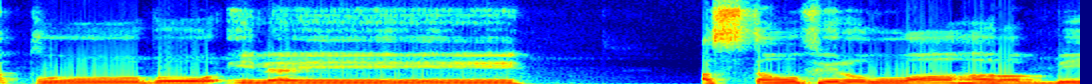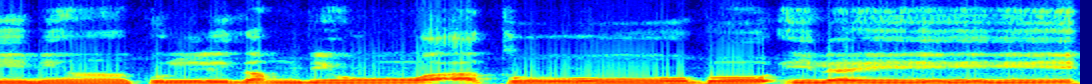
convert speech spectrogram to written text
আতুবু ইলাইহি। আস্তাগফিরুল্লাহ রাব্বি মিন কুল্লি যামবিন ওয়া আতুবু ইলাইহি।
